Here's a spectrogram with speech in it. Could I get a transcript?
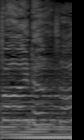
find out.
